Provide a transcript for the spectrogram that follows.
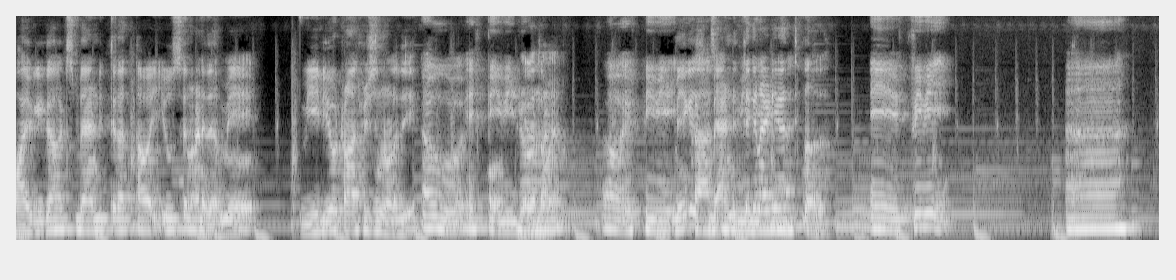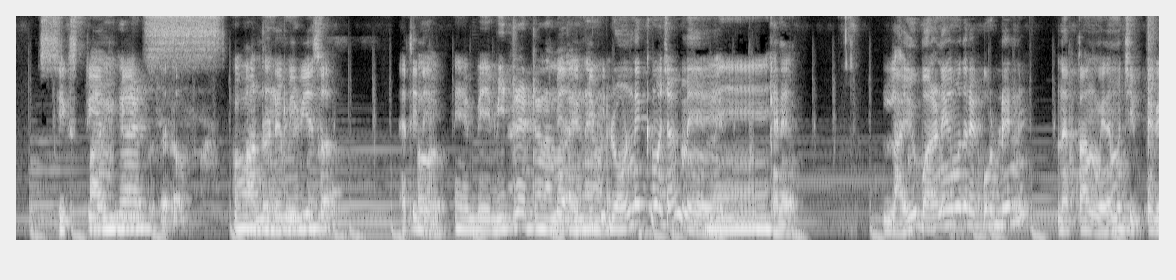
පයිගහටස් බෑන්ඩිත්තකත් තව යුස නනද මේ වීඩියෝ ට්‍රන්ස්මිෂන් නොලදී transmit බෑන්ඩ් එක කරන. ඇතිනද ඒ FPV ආ, 60 Fireguards කොහොමද MBPS ඇතිනේ ඒ බිටරට නම ඩෝන් එක මචන් මේ මේ- කැන ලයු බලනයමද රෙකෝඩ්ඩෙන්නේ නැත්තං වෙනම චිප් එක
